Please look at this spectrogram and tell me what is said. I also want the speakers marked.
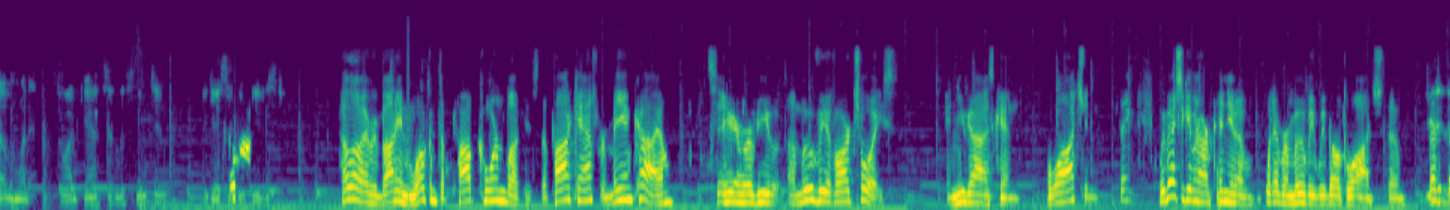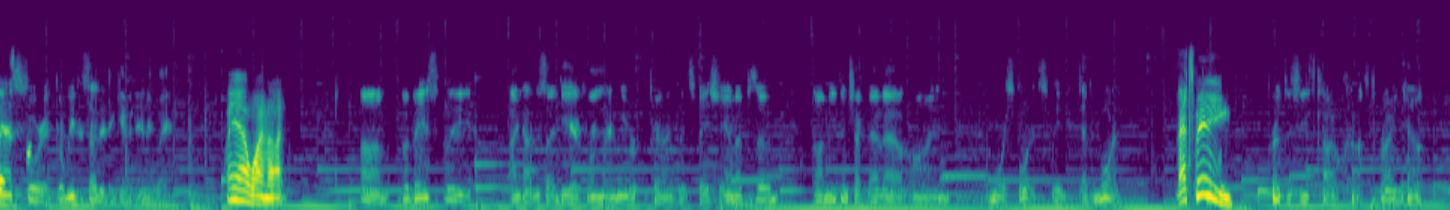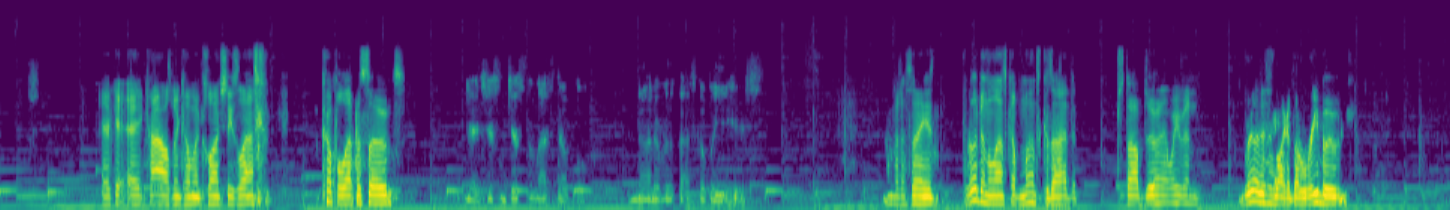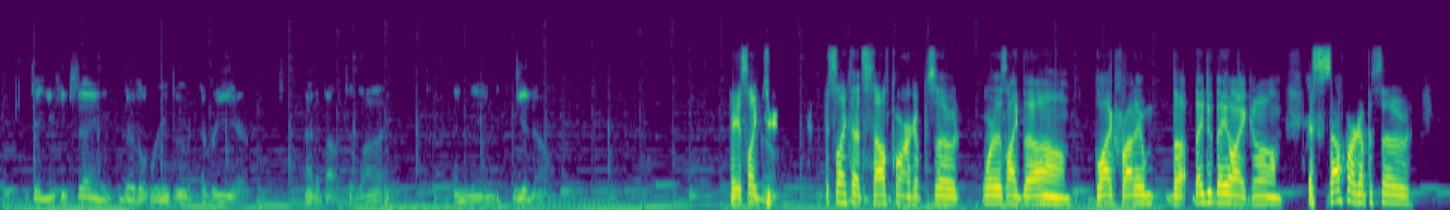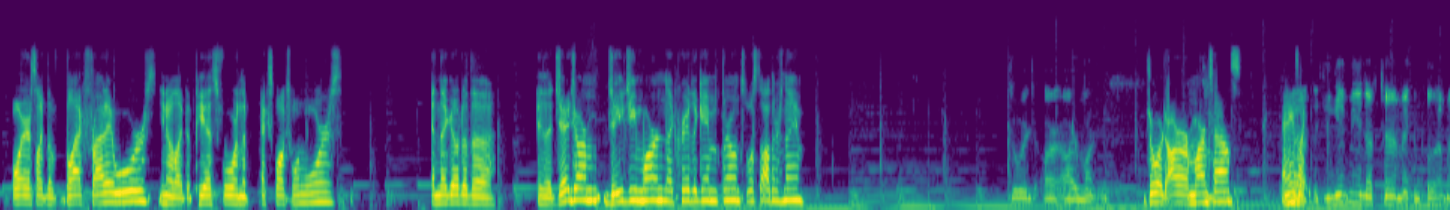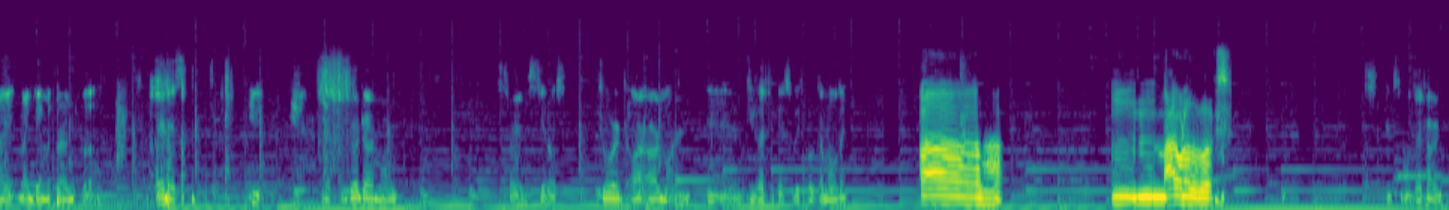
Speaker 1: tell them what podcast they're listening to, in case they're confused?
Speaker 2: Hello, everybody, and welcome to Popcorn Buckets, the podcast where me and Kyle sit here and review a movie of our choice, and you guys can watch and think. We've actually given our opinion of whatever movie we both watch. So,
Speaker 1: You didn't ask for it, but we decided to give it anyway.
Speaker 2: yeah, why not?
Speaker 1: Um, but basically, I got this idea from when we were preparing for the Space Jam episode. Um, you can check that out on Moore Sports with Devin Moore.
Speaker 2: That's me,
Speaker 1: Parentheses Kyle Crump right now.
Speaker 2: aka Kyle's been coming clutch these last couple episodes.
Speaker 1: Yeah, just just the last couple, not over the past couple years.
Speaker 2: I'm gonna say it's really been the last couple months because I had to stop doing it. We've been really this is like the reboot.
Speaker 1: Yeah, you keep saying there's a reboot every year at about July, and then you know.
Speaker 2: Hey, it's like
Speaker 1: you know,
Speaker 2: it's like that South Park episode where it's like the um Black Friday the they did they like um it's South Park episode where it's like the Black Friday wars, you know, like the PS4 and the Xbox One wars. And they go to the is it J.J. J.G. Martin that created the Game of Thrones? What's the author's name?
Speaker 1: George R. R. Martin.
Speaker 2: George R. R. Martin's house. And he's
Speaker 1: Uh,
Speaker 2: like,
Speaker 1: if you give me enough time, I can pull out my my Game of Thrones book. There it is. You, yep, George R. R. Martin. Sorry, the Skittles. George R. R. Martin. And would you like to guess which book I'm holding?
Speaker 2: uh, mm, I don't know the books.
Speaker 1: It's not that hard.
